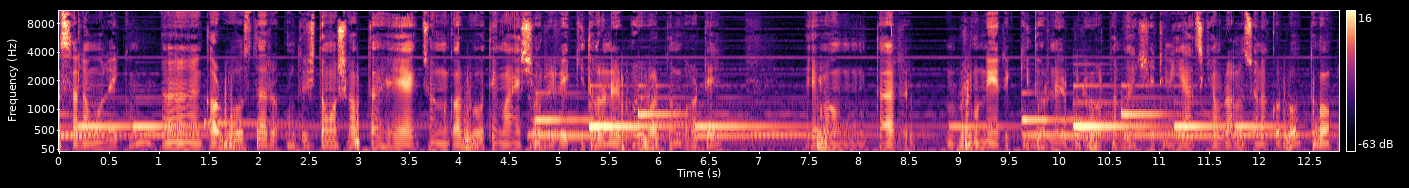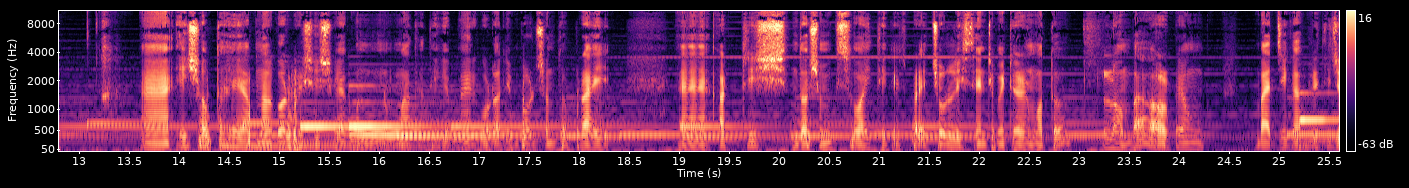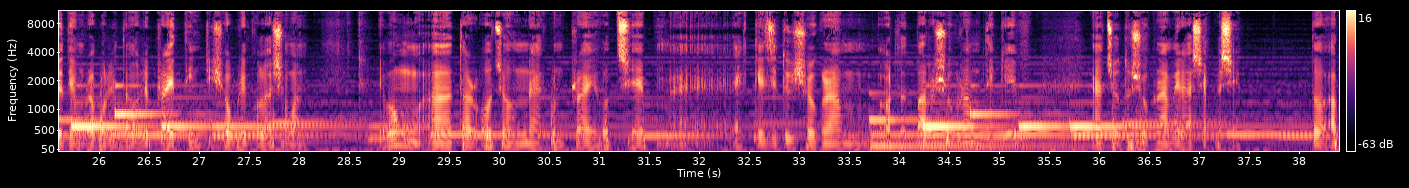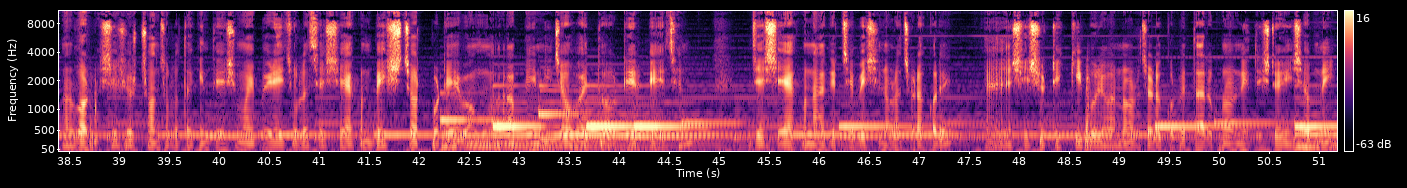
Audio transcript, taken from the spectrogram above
আসসালামু আলাইকুম। গর্ভাবস্থার উনত্রিশতম সপ্তাহে একজন গর্ভবতী মায়ের শরীরে কী ধরনের পরিবর্তন ঘটে এবং তার ভ্রূণের কী ধরনের পরিবর্তন হয় সেটি নিয়ে আজকে আমরা আলোচনা করব। তো এই সপ্তাহে আপনার গর্ভের শিশু এখন মাথা থেকে পায়ের গোড়ালি পর্যন্ত প্রায় আটত্রিশ দশমিক ছয় থেকে প্রায় চল্লিশ সেন্টিমিটারের মতো লম্বা এবং বাহ্যিক আকৃতি যদি আমরা বলি তাহলে প্রায় তিনটি সবরি সমান। এবং তার ওজন এখন প্রায় হচ্ছে এক কেজি দুইশো গ্রাম অর্থাৎ বারোশো গ্রাম থেকে চোদ্দোশো গ্রামের আশেপাশে। তো আপনার গর্ভের শিশুর চঞ্চলতা কিন্তু এই সময় বেড়েই চলেছে। সে এখন বেশ চটপটে এবং আপনি নিজেও হয়তো টের পেয়েছেন যে সে এখন আগের চেয়ে বেশি নড়াচড়া করে। আহ, শিশু ঠিক কী পরিমাণ নড়াচড়া করবে তার কোনো নির্দিষ্ট হিসাব নেই।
